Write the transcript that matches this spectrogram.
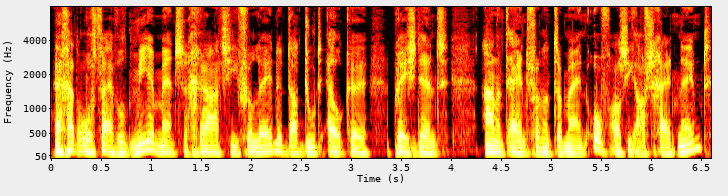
hij gaat ongetwijfeld meer mensen gratie verlenen. Dat doet elke president aan het eind van een termijn of als hij afscheid neemt.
